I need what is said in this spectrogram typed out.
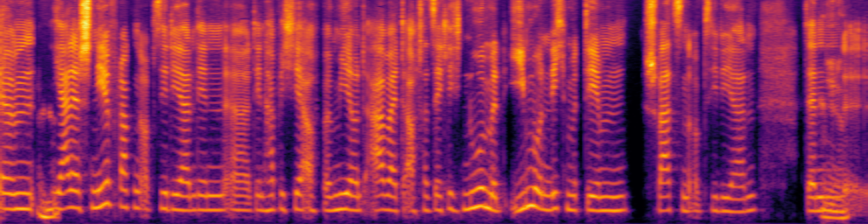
Ähm, ja, der Schneeflocken-Obsidian, den, äh, den habe ich hier auch bei mir und arbeite auch tatsächlich nur mit ihm und nicht mit dem schwarzen Obsidian. Denn ja. äh,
